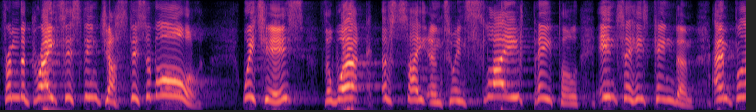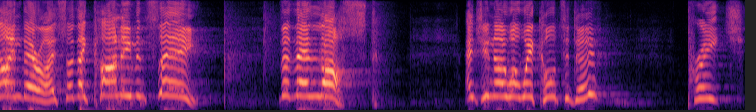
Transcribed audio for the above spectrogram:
from the greatest injustice of all, which is the work of Satan to enslave people into his kingdom and blind their eyes so they can't even see that they're lost. And you know what we're called to do? Preach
